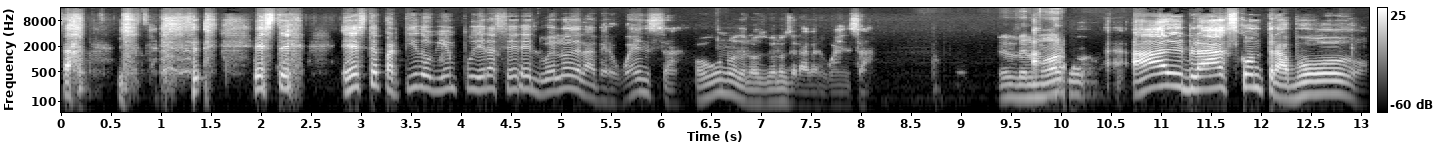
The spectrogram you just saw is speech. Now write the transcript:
este, este partido bien pudiera ser el duelo de la vergüenza o uno de los duelos de la vergüenza. El del morbo. Al Blacks contra Bodo.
